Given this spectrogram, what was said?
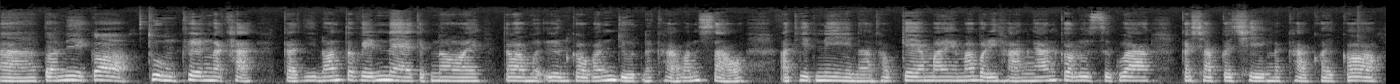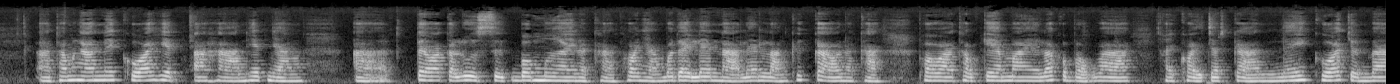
อ่าตอนนี้ก็ทุ่มเครื่องนะคะกะยีนอนตะเว้นแหน่จากน้อย แต่ว่ามื่ออื่นก็วันหยุดนะคะ วันเสาร์อาทิตย์นี้นะเท่าแก่ไม่มาบริหารงานก็รู้สึกว่ากระชับกระเชงนะคะคอยก็ทำงานในครัวเฮ็ดอาหารเฮ็ดยังอ่า แต่ว่าก็รู้สึกบ่เมื่อยนะคะพราะอย่างบ่ได้แล่นหนาแล่นหลังคือเก่านะคะเพราะว่าเฒ่าแก่ใหม่แล้วก็บอกว่าให้คอยจัดการในครัวจนว่า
